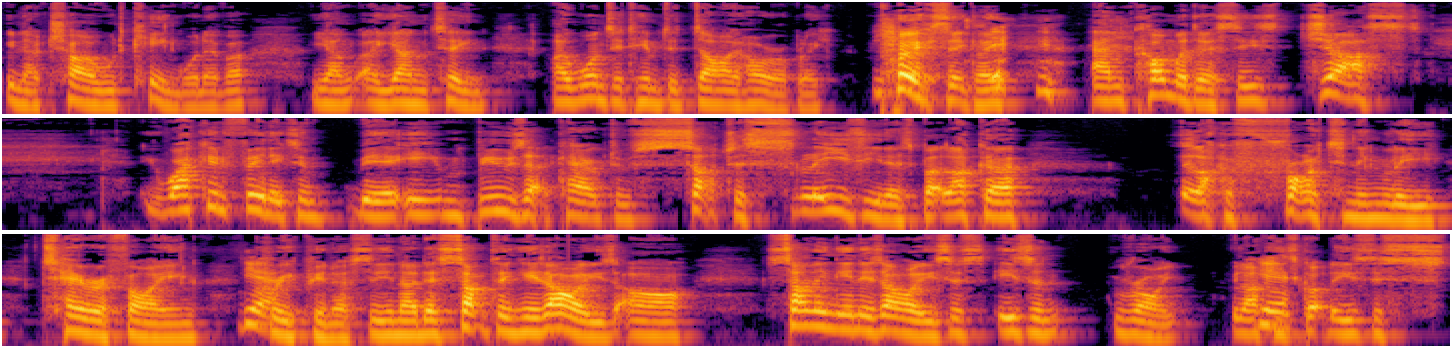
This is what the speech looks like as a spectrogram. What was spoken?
you know child king, whatever, young a young teen. I wanted him to die horribly, basically. and Commodus is just Joaquin Phoenix. and He imbues that character with such a sleaziness, but like a like a frighteningly terrifying Yeah. creepiness. You know, there's something. His eyes are something in his eyes just isn't right. Like Yeah. he's got these this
